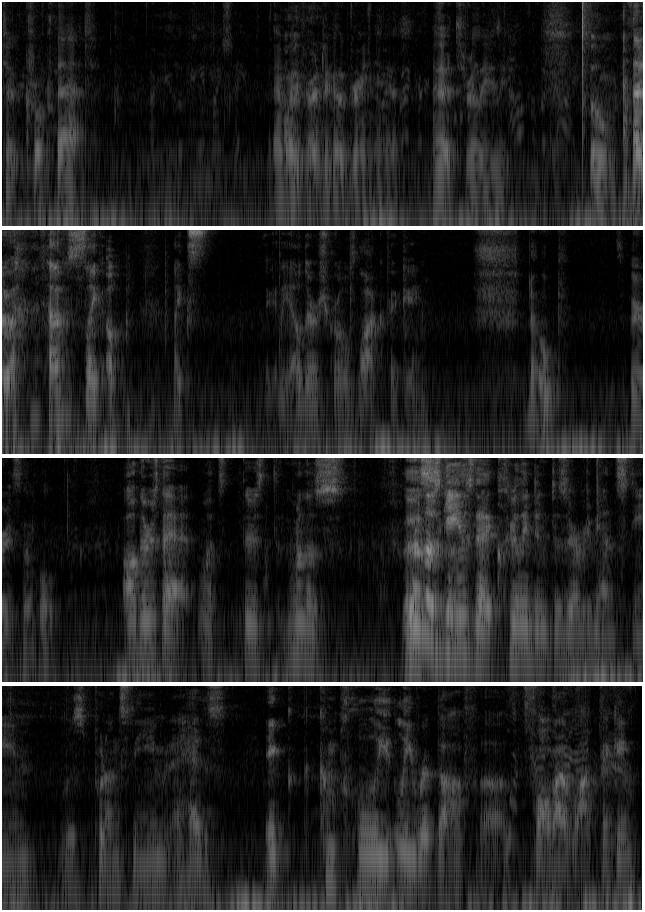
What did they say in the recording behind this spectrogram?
to crook that. And wait for it to go green, I guess. It's really easy. Boom. I thought, Did it, it. that was like a, like the Elder Scrolls lock picking. Nope. It's very simple. Oh, there's that. What's there's one of those This one of those is- games that clearly didn't deserve to be on Steam was put on Steam and it has it completely ripped off uh, Fallout lock picking.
